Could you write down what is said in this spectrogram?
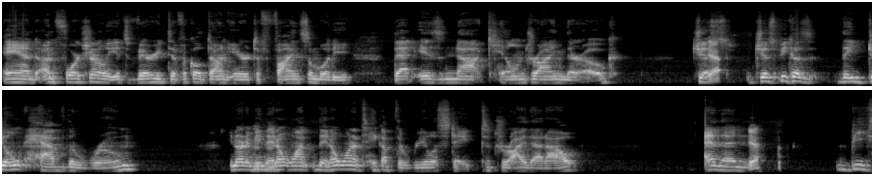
and unfortunately, it's very difficult down here to find somebody that is not kiln drying their oak. Just just because they don't have the room. You know what I mean? They Mhm. don't want they don't want to take up the real estate to dry that out, and then Yeah, be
